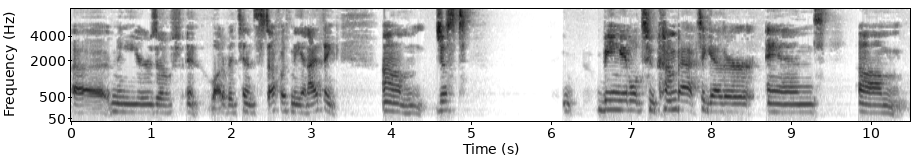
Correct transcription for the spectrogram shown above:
uh, many years of a lot of intense stuff with me. And I think um, just being able to come back together and um,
